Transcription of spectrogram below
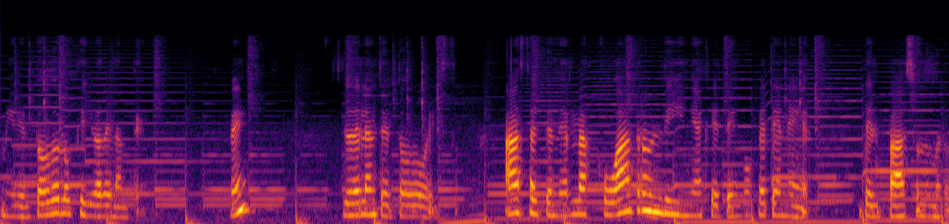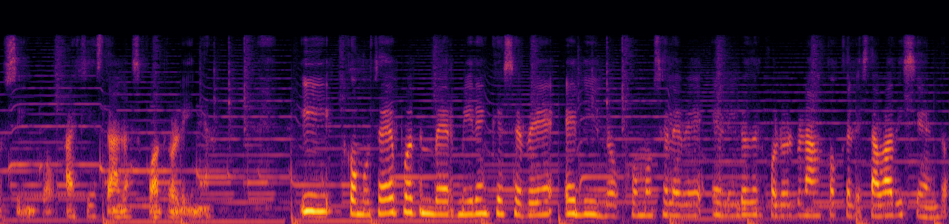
miren todo lo que yo adelanté. ¿Ven? Yo adelanté todo esto hasta tener las cuatro líneas que tengo que tener del paso número 5. Aquí están las cuatro líneas. Y como ustedes pueden ver, miren que se ve el hilo, como se le ve el hilo del color blanco que le estaba diciendo,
